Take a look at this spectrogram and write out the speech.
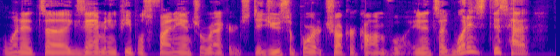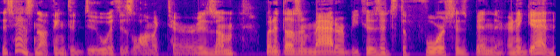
when it's uh, examining people's financial records did you support a trucker convoy? And it's like what is this ha- this has nothing to do with islamic terrorism but it doesn't matter because it's the force has been there. And again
